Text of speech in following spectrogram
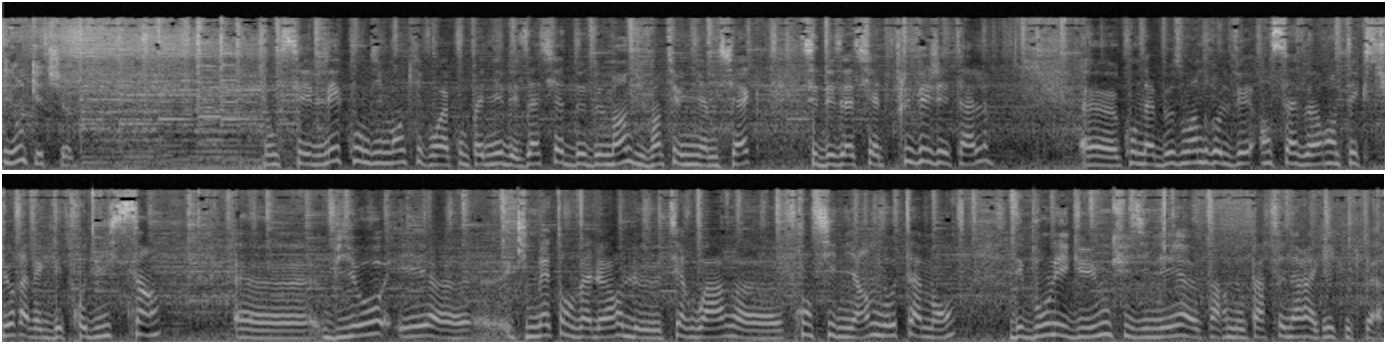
Et en ketchup. Donc c'est les condiments qui vont accompagner des assiettes de demain du 21e siècle. C'est des assiettes plus végétales euh, qu'on a besoin de relever en saveur, en texture avec des produits sains. Euh, bio et qui mettent en valeur le terroir francilien, notamment des bons légumes cuisinés par nos partenaires agriculteurs.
